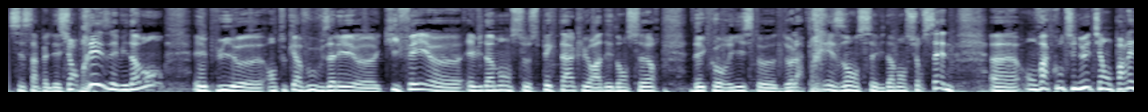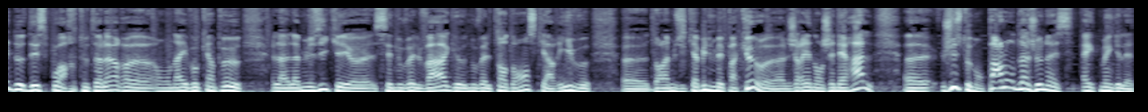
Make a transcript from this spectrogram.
ça s'appelle des surprises évidemment. Et puis en tout cas vous, vous allez kiffer évidemment ce spectacle. Il y aura des danseurs, des choristes, de la présence évidemment sur scène. on va continuer. Tiens, on parlait de d'espoir tout à l'heure. on a évoqué un peu la musique et ces nouvelles vagues, nouvelles tendances qui arrivent euh, dans la musique kabyle, mais pas que, euh, algérienne en général. Euh, justement, parlons de la jeunesse avec Mengelet.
